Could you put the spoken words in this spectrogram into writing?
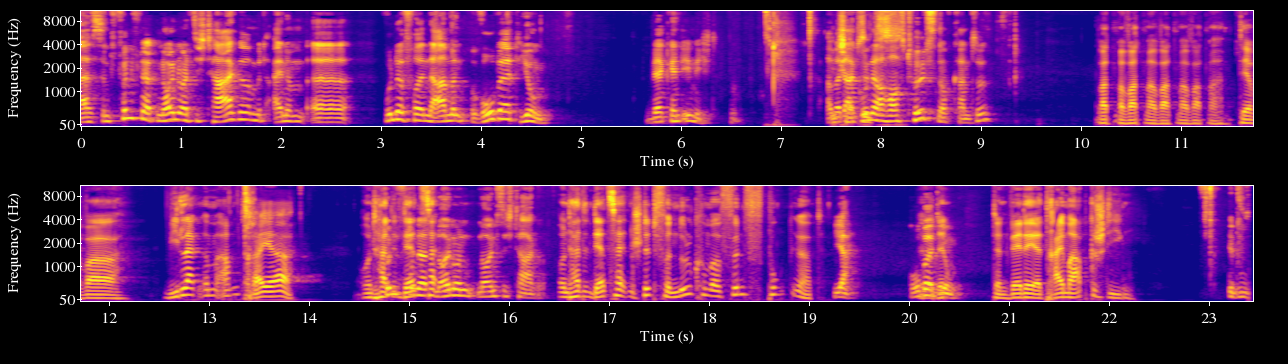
also es sind 599 Tage mit einem äh, wundervollen Namen Robert Jung. Wer kennt ihn nicht? Aber Ich da Gunnar jetzt- Horst Hülz noch kannte, Warte mal, warte mal, warte mal, warte mal. Der war wie lang im Amt? Drei Jahre. Und hat, in der Zeit, 599 Tage. und hat in der Zeit einen Schnitt von 0,5 Punkten gehabt. Ja, Robert Ja, der- Jung. Dann wäre der ja dreimal abgestiegen. Ja, Du,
